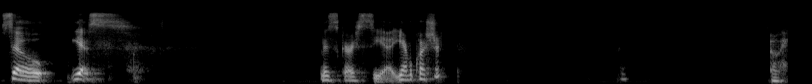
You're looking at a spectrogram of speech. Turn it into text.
So yes, Ms. Garcia, you have a question? Okay.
